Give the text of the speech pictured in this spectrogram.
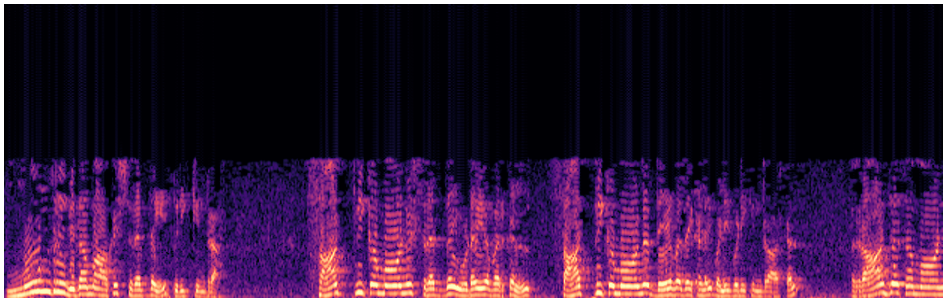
மூன்று விதமாக ஸ்ரத்தையை பிரிக்கின்றார். சாத்விகமான ஸ்ரத்தை உடையவர்கள் சாத்விகமான தேவதைகளை வழிபடுகின்றார்கள். ராஜசமான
